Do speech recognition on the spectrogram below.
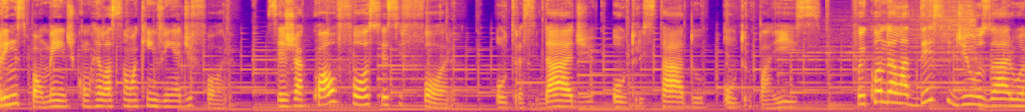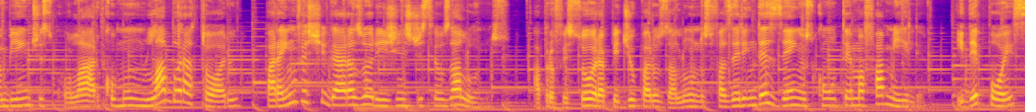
principalmente com relação a quem vinha de fora. Seja qual fosse esse fora, outra cidade, outro estado, outro país, foi quando ela decidiu usar o ambiente escolar como um laboratório para investigar as origens de seus alunos. A professora pediu para os alunos fazerem desenhos com o tema família e depois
